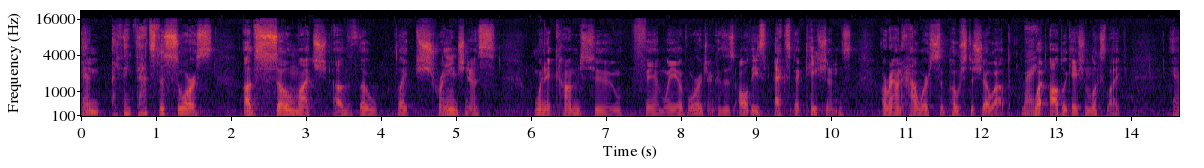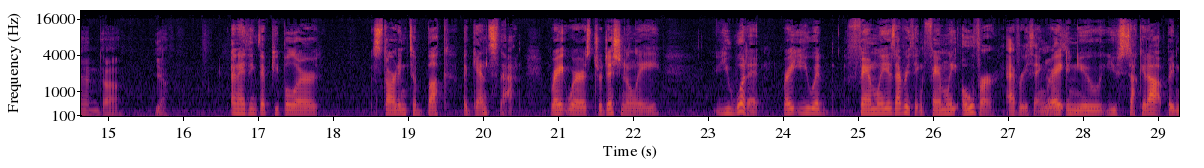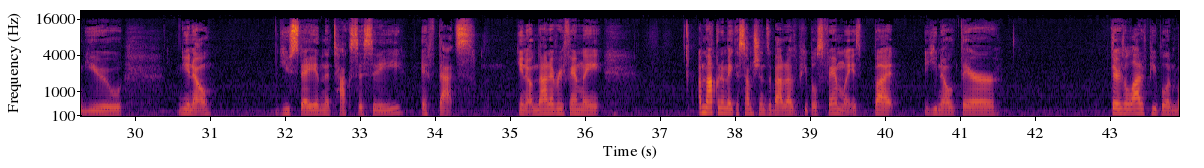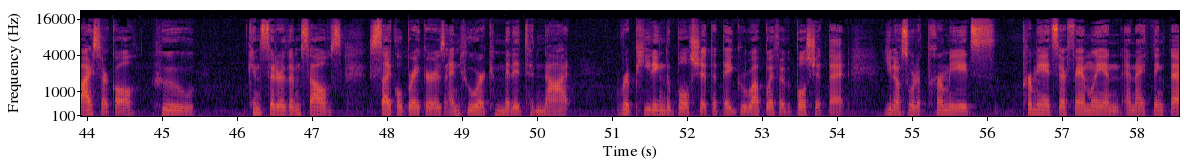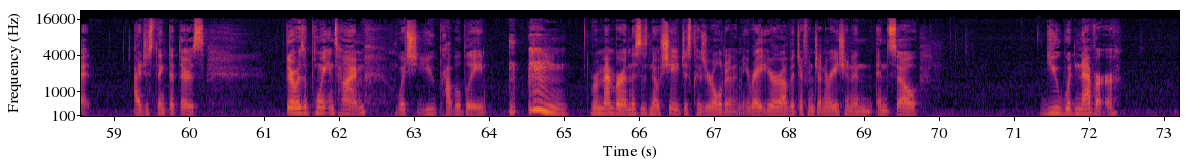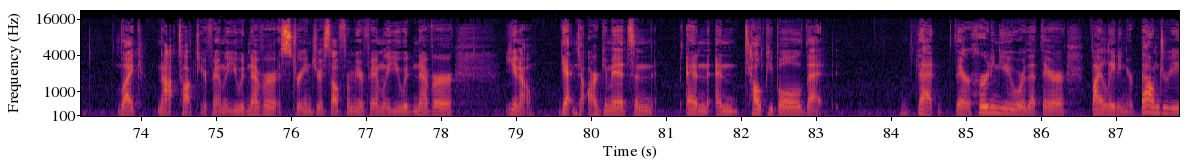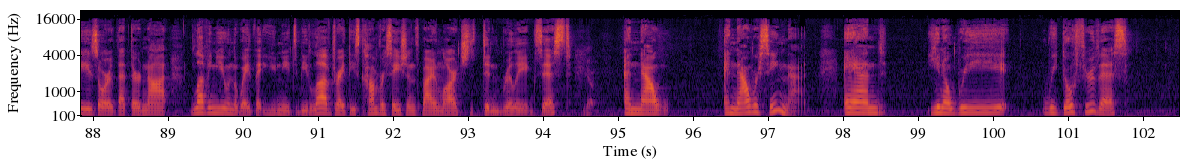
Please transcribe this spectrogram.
And I think that's the source of so much of the like strangeness when it comes to family of origin because there's all these expectations around how we're supposed to show up, Right. what obligation looks like, and uh, and I think that people are starting to buck against that, right? Whereas traditionally, you wouldn't, right? You would family is everything, family over everything, right? And you you suck it up and you you know, you stay in the toxicity if that's you know, not every family I'm not going to make assumptions about other people's families, but you know, there there's a lot of people in my circle who consider themselves cycle breakers and who are committed to not repeating the bullshit that they grew up with or the bullshit that you know sort of permeates permeates their family. And and I think that I just think that there's there was a point in time which you probably remember and this is no shade just because you're older than me right? You're of a different generation. And and so you would never like not talk to your family. You would never estrange yourself from your family. You would never you know get into arguments and and and tell people that that they're hurting you or that they're violating your boundaries or that they're not loving you in the way that you need to be loved right? These conversations by and large just didn't really exist. Yep. and now and now we're seeing that. And you know we we go through this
